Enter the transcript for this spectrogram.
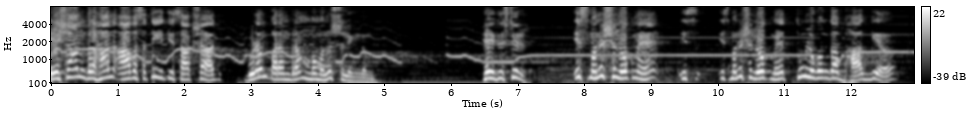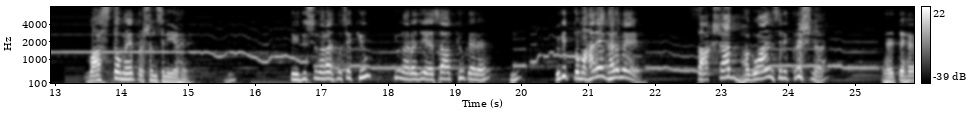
एशाम ग्रहान आवसति इति साक्षात गुणम परम ब्रह्म मनुष्य लिंगम हे युधिष्ठिर, इस मनुष्य लोक में, इस इस मनुष्य लोक में तुम लोगों का भाग्य वास्तव में प्रशंसनीय है। तो युधिष्ठिर महाराज पूछे, क्यों? क्यों नाराज़? जी ऐसा आप क्यों कह रहे हैं? क्योंकि तुम्हारे घर में साक्षात भगवान श्री कृष्ण रहते हैं।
